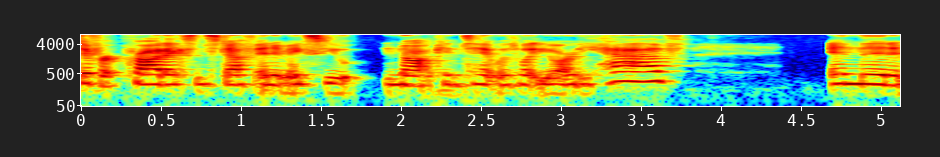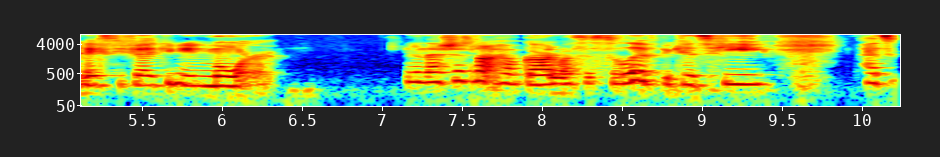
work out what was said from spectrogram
different products and stuff and it makes you not content with what you already have and then it makes you feel like you need more. And that's just not how god wants us to live because he has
